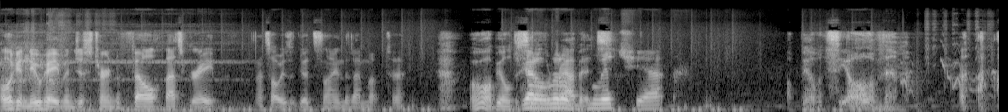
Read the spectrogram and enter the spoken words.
Oh, look at New Haven just turned to fell. That's great. That's always a good sign that I'm up to. Oh, I'll be able to see Got a all the little rabbits. glitch, yeah. I'll be able to see all of them.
